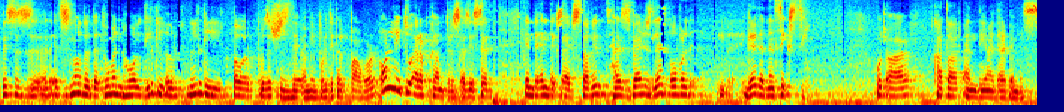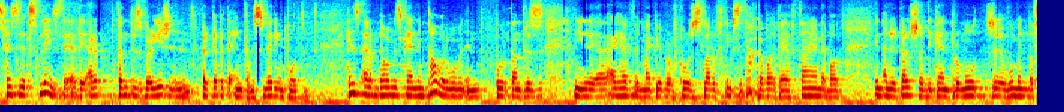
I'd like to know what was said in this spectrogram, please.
this is, uh, it's noted that women hold little, uh, little power positions there, I mean political power. Only two Arab countries, as I said, in the index I've studied, has values less over, the, greater than 60 which are Qatar and the United Arab Emirates. Hence, it explains the, the Arab countries' variation in per capita income is very important. Hence, Arab governments can empower women in poor countries. Yeah, I have in my paper, of course, a lot of things to talk about if I have time. About in agriculture, they can promote uh, women of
